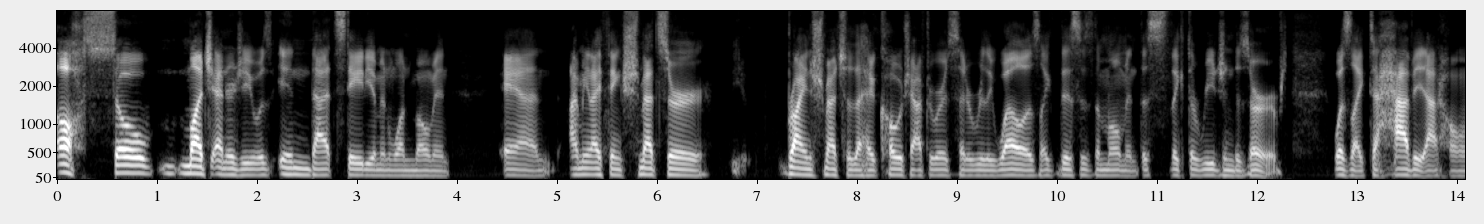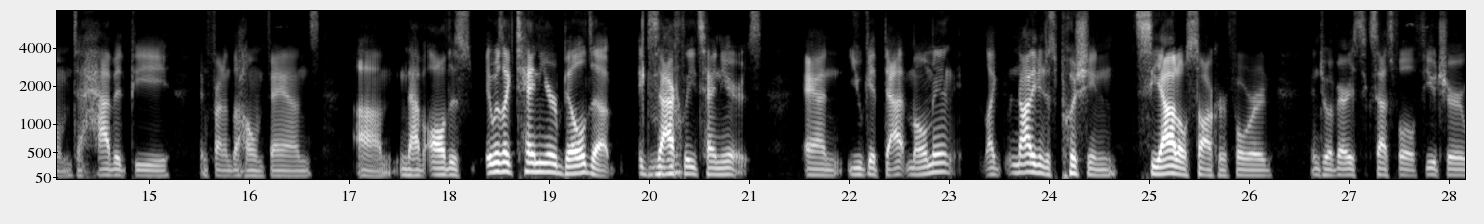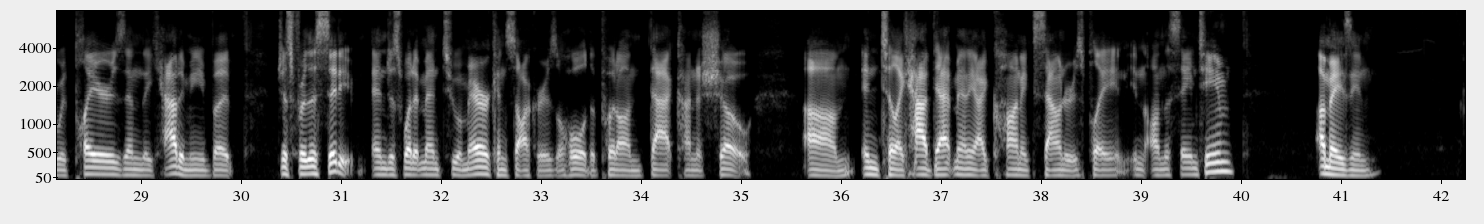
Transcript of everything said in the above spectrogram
oh, so much energy was in that stadium in one moment. And I mean, I think Schmetzer, Brian Schmetzer, the head coach, afterwards said it really well. Is like, this is the moment this like the region deserved was like to have it at home, to have it be in front of the home fans, um, and have all this. It was like ten year build up, exactly ten years, and you get that moment, like not even just pushing Seattle soccer forward into a very successful future with players and the academy, but just for the city and just what it meant to American soccer as a whole to put on that kind of show. Um, and to like have that many iconic sounders playing in on the same team, amazing,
